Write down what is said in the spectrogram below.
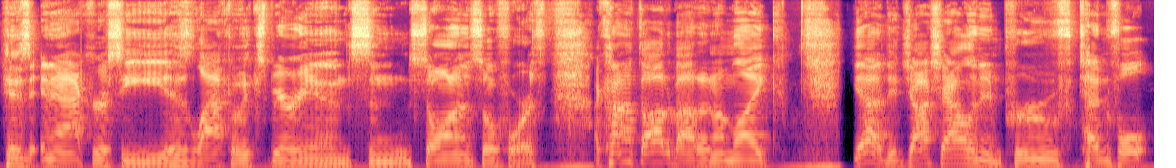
his inaccuracy, his lack of experience, and so on and so forth. I kind of thought about it. and I'm like, yeah, did Josh Allen improve tenfold?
